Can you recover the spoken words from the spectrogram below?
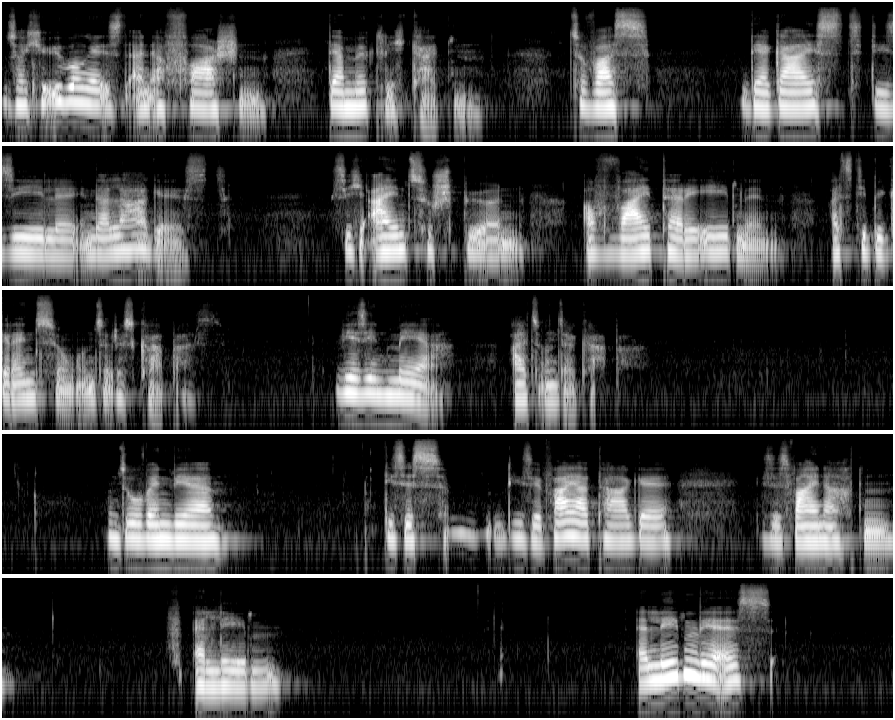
Solche Übungen ist ein Erforschen der Möglichkeiten, zu was der Geist, die Seele in der Lage ist, sich einzuspüren auf weitere Ebenen als die Begrenzung unseres Körpers. Wir sind mehr als unser Körper. Und so, wenn wir dieses, diese Feiertage, dieses Weihnachten erleben. Erleben wir es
